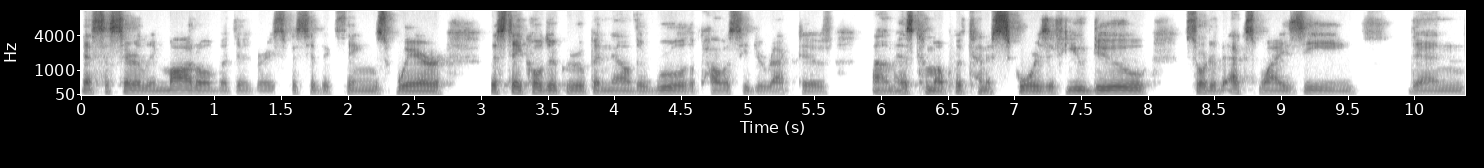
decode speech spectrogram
necessarily model, but they're very specific things where the stakeholder group and now the rule, the policy directive um, has come up with kind of scores. If you do sort of X, Y, Z, then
